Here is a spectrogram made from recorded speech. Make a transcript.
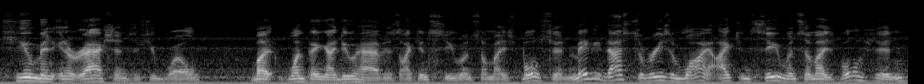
human interactions, if you will, But one thing I do have is I can see when somebody's bullshitting. Maybe that's the reason why I can see when somebody's bullshitting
